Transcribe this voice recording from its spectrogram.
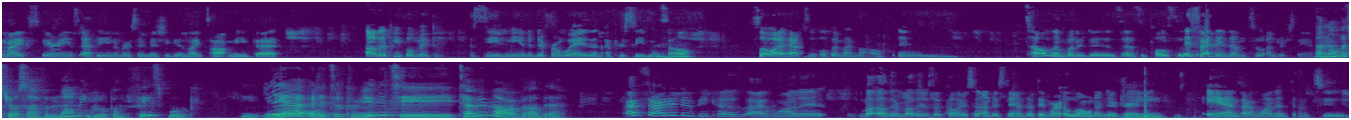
my experience at the University of Michigan like taught me that other people may perceive me in a different way than I perceive myself. Mm-hmm. So I have to open my mouth and tell them what it is as opposed to expecting them to understand. I know that you also have a mommy group on Facebook. Yeah. yeah, a little community. Tell me more about that. I started it because I wanted my other mothers of color to understand that they weren't alone in their journey, and I wanted them to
